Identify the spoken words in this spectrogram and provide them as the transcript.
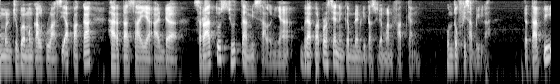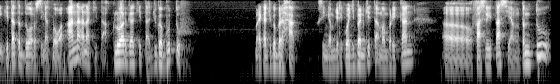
mencoba mengkalkulasi apakah harta saya ada 100 juta misalnya, berapa persen yang kemudian kita sudah manfaatkan untuk visabilillah. Tetapi kita tentu harus ingat bahwa anak-anak kita, keluarga kita juga butuh. Mereka juga berhak. Sehingga menjadi kewajiban kita memberikan uh, fasilitas yang tentu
